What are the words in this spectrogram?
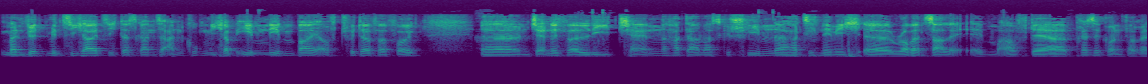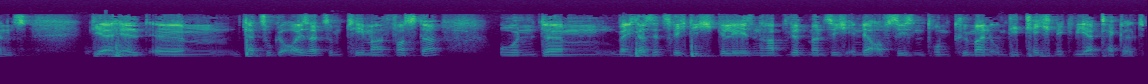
man wird mit Sicherheit sich das Ganze angucken. Ich habe eben nebenbei auf Twitter verfolgt, äh, Jennifer Lee Chan hat da was geschrieben. Da hat sich nämlich äh, Robert Salle eben auf der Pressekonferenz, die er hält, ähm, dazu geäußert zum Thema Foster. Und ähm, wenn ich das jetzt richtig gelesen habe, wird man sich in der Offseason drum kümmern, um die Technik, wie er tackelt.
